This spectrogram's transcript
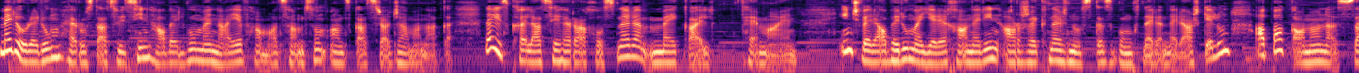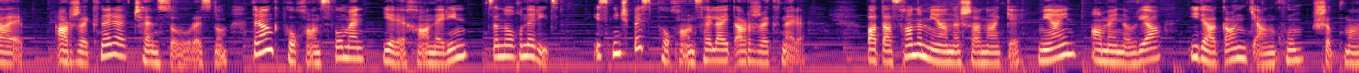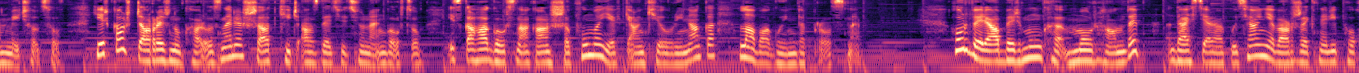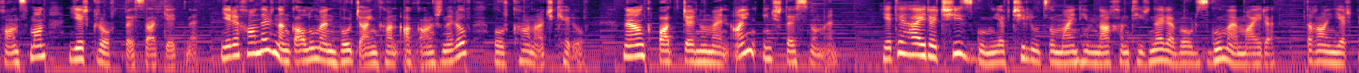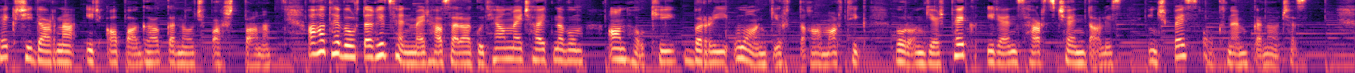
Մեր օրերում հերոստացույցին հավելվում է նաև համացանցում անցկացրած ժամանակը։ Դա իսկ խելացի հեռախոսները մեկ այլ թեմա են։ Ինչ վերաբերում է երեխաներին արժեքներն ու սկզբունքները ներարկելուն, ապա կանոնը սա է. արժեքները չեն սովորեցնում։ Դրանք փոխանցվում են երեխաներին ծնողներից։ Իսկ ինչպես փոխանցել այդ արժեքները։ Պատասխանը միանշանակ է՝ միայն ամենօրյա իրական կյանքում շփման միջոցով։ Երկար ճառեժն ու քարոզները շատ քիչ ազդեցություն են գործում, իսկ ահա գործնական շփումը եւ կյանքի օրինակը լավագույն դպրոցն է։ Հոր վերաբերմունքը մոր հանդեպ դաստիարակության եւ արժեքների փոխանցման երկրորդ տեսակետն է։ Երեխաներն անցալում են ոչ այնքան ականջներով, որքան աչքերով։ Նրանք պատճենում են այն, ինչ տեսնում են։ Եթե հայրը չի զգում եւ չի լուծում այն հիմնախնդիրները, որ զգում է մայրը, տղան երբեք չի դառնա իր ապագա կնոջ պաշտպանը։ Ահա թե որտեղից են մեր հասարակության մեջ հայտնվում անհոգի, բռի ու անկիրթ տղամարդիկ, որոնք երբեք իրենց հարց չեն տալիս. ինչպես օգնեմ կնոջս։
